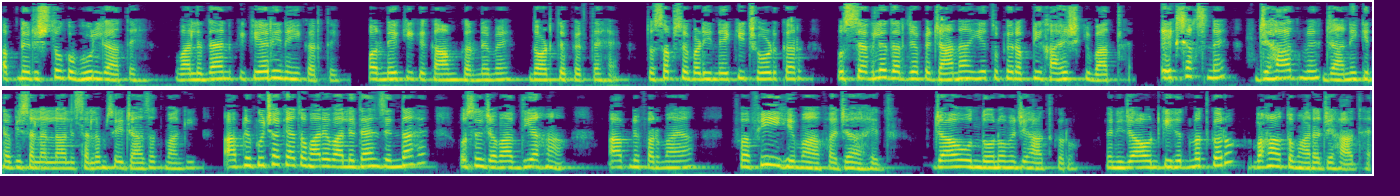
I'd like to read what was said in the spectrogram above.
اپنے رشتوں کو بھول جاتے ہیں، والدین کی کیئر ہی نہیں کرتے۔ اور نیکی کے کام کرنے میں دوڑتے پھرتے ہیں۔ تو سب سے بڑی نیکی چھوڑ کر اس سے اگلے درجے پہ جانا، یہ تو پھر اپنی خواہش کی بات ہے۔ ایک شخص نے جہاد میں جانے کی نبی صلی اللہ علیہ وسلم سے اجازت مانگی۔ آپ نے پوچھا، کیا تمہارے والدین زندہ ہے اس نے جواب دیا ہاں۔ آپ نے فرمایا ففی ہما فجاہد جاؤ، ان دونوں میں جہاد کرو۔ یعنی جاؤ، ان کی خدمت کرو۔ وہاں تمہارا جہاد ہے۔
